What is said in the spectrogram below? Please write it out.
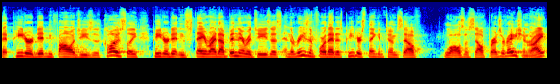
that Peter didn't follow Jesus closely? Peter didn't stay right up in there with Jesus. And the reason for that is Peter's thinking to himself, laws of self preservation, right?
